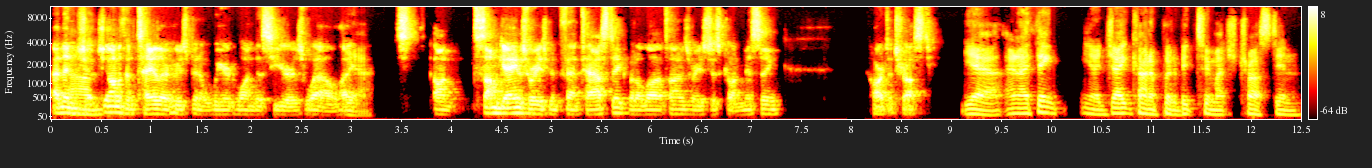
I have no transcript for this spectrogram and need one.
And then um, Jonathan Taylor, who's been a weird one this year as well. Like yeah. on some games where he's been fantastic, but a lot of times where he's just gone missing. Hard to trust. Yeah. And I think, you know, Jake kind of put a bit too much trust in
